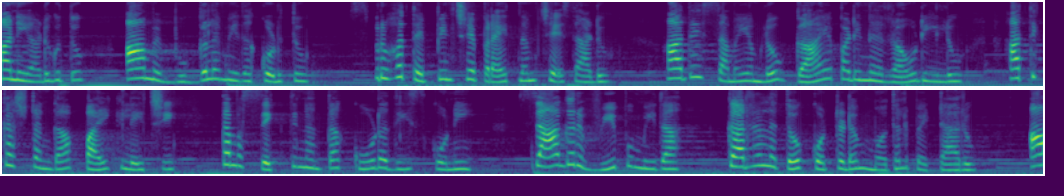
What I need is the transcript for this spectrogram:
అని అడుగుతూ ఆమె బుగ్గల మీద కొడుతూ స్పృహ తెప్పించే ప్రయత్నం చేశాడు. అదే సమయంలో గాయపడిన రౌడీలు అతి కష్టంగా పైకి లేచి తమ శక్తినంతా కూడదీసుకొని సాగర్ వీపు మీద కర్రలతో కొట్టడం మొదలుపెట్టారు. ఆ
